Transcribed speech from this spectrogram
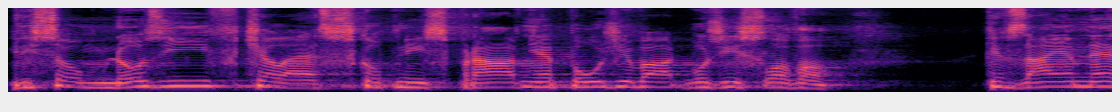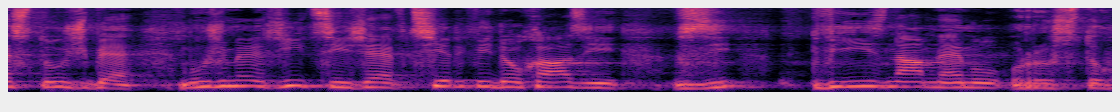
Když jsou mnozí v čele schopní správně používat Boží slovo ke vzájemné službě, můžeme říci, že v církvi dochází k významnému růstu.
